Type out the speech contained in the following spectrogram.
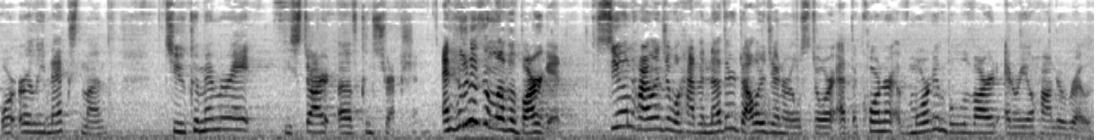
or early next month, to commemorate the start of construction. And who doesn't love a bargain? Soon, Harlingen will have another Dollar General store at the corner of Morgan Boulevard and Rio Hondo Road.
